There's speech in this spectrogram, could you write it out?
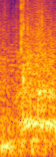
Yeah.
